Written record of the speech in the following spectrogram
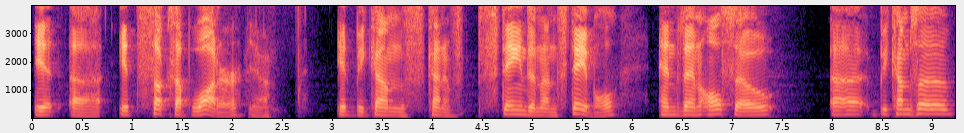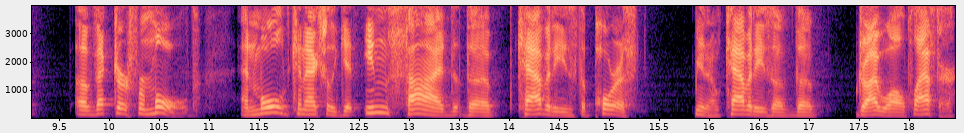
it uh, it sucks up water Yeah. it becomes kind of stained and unstable, and then also uh, becomes a, a vector for mold. And mold can actually get inside the cavities, the porous, you know, cavities of the drywall plaster,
